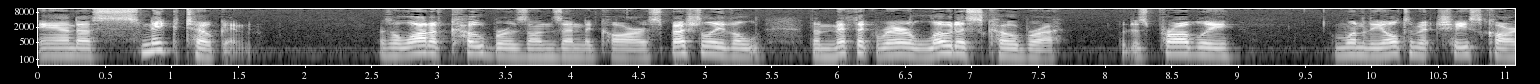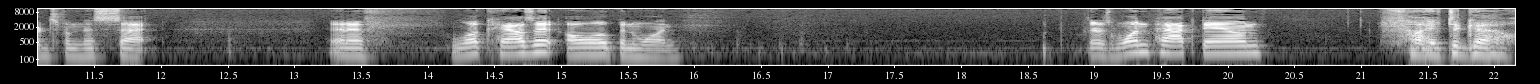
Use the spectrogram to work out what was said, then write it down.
And a snake token. There's a lot of cobras on Zendikar, especially the the mythic rare Lotus Cobra, which is probably one of the ultimate chase cards from this set. And if Luck has it. I'll open one. There's one pack down. Five to go.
